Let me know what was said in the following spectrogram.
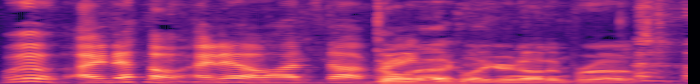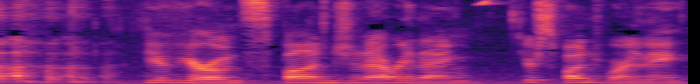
Woo! I know, I know, hot stuff, Don't right? act like you're not impressed. You have your own sponge and everything. You're sponge worthy.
